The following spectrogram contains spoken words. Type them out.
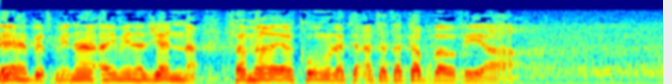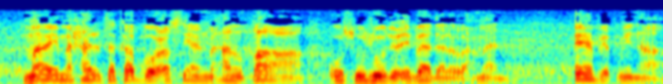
اهبط منها أي من الجنة فما يكون لك أن تتكبر فيها. ما هي محل تكبر عصيان؟ محل طاعة وسجود عبادة للرحمن. اهبط منها.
